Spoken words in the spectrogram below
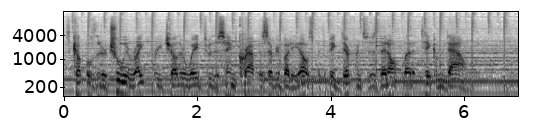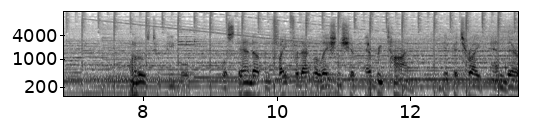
it's couples that are truly right for each other wade through the same crap as everybody else, but the big difference is they don't let it take them down. One of those two people will stand up and fight for that relationship every time if it's right, and they're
